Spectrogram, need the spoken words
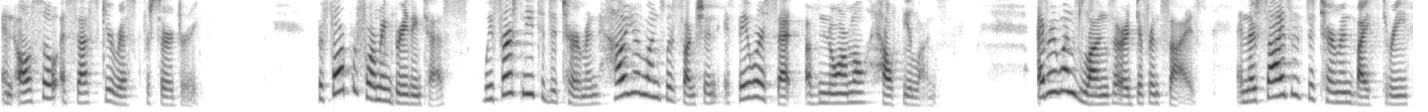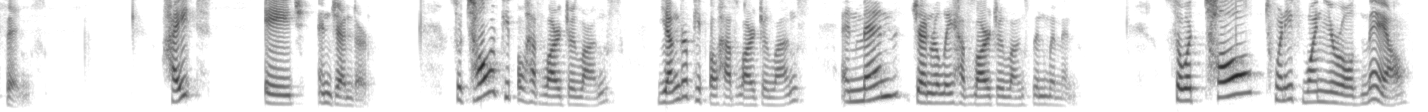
and also assess your risk for surgery. Before performing breathing tests, we first need to determine how your lungs would function if they were a set of normal, healthy lungs. Everyone's lungs are a different size, and their size is determined by three things. Height, age, and gender. So taller people have larger lungs, younger people have larger lungs, and men generally have larger lungs than women. So a tall 21-year-old male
